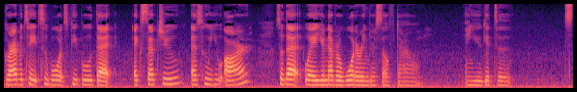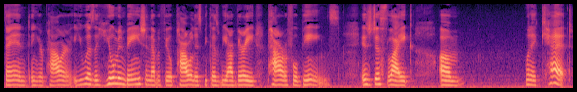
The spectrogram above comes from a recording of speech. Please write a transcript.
gravitate towards people that accept you as who you are. So that way you're never watering yourself down and you get to stand in your power. You, as a human being, should never feel powerless because we are very powerful beings. It's just like um, when a cat,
